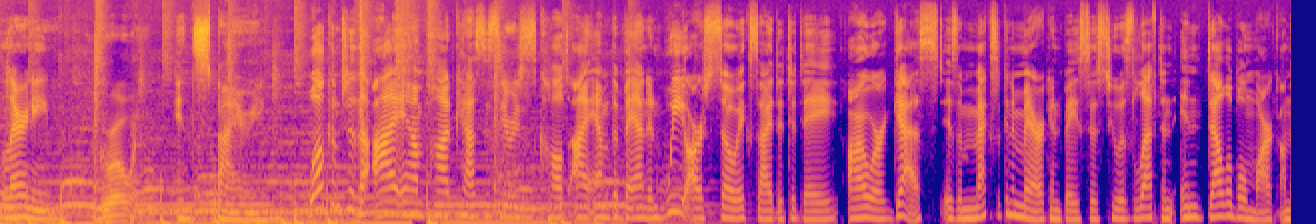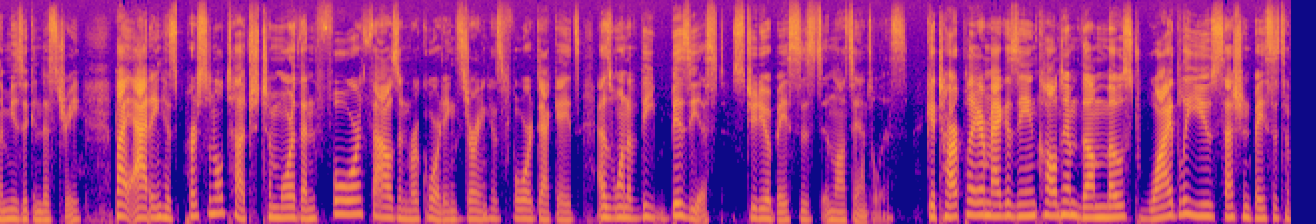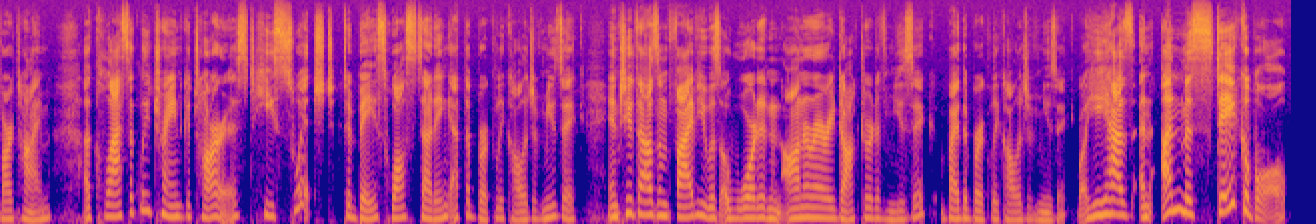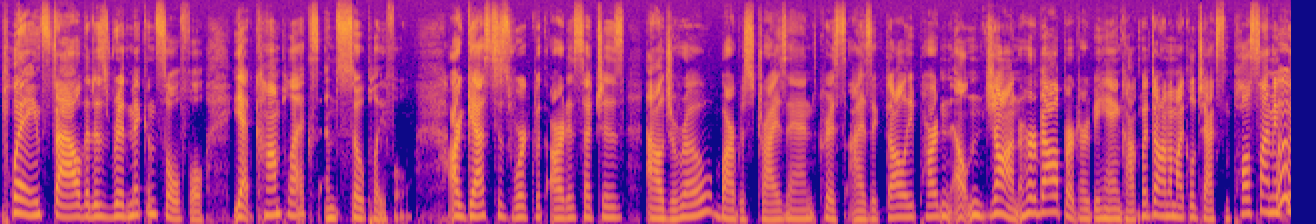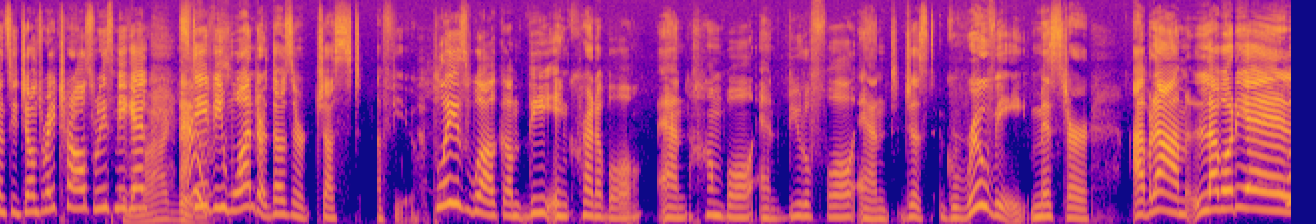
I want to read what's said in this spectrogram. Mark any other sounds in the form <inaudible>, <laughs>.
Learning. growing. inspiring. Welcome to the I Am podcast. This series is called I Am the Band, and we are so excited today. Our guest is a Mexican American bassist who has left an indelible mark on the music industry by adding his personal touch to more than 4,000 recordings during his four decades as one of the busiest studio bassists in Los Angeles. Guitar Player magazine called him the most widely used session bassist of our time. A classically trained guitarist, he switched to bass while studying at the Berklee College of Music. In 2005, he was awarded an honorary doctorate of music by the Berklee College of Music. Well, he has an unmistakable <laughs> playing style that is rhythmic and soulful, yet complex and so playful. Our guest has worked with artists such as Al Jarreau, Barbra Streisand, Chris Isaak, Dolly Parton, Elton John, Herb Alpert, Herbie Hancock, Madonna, Michael Jackson, Paul Simon, Quincy Jones, Ray Charles, Luis Miguel, Stevie Wonder. Those are just a few. Please welcome the incredible and humble and beautiful and just groovy Mr. Abraham Laboriel.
